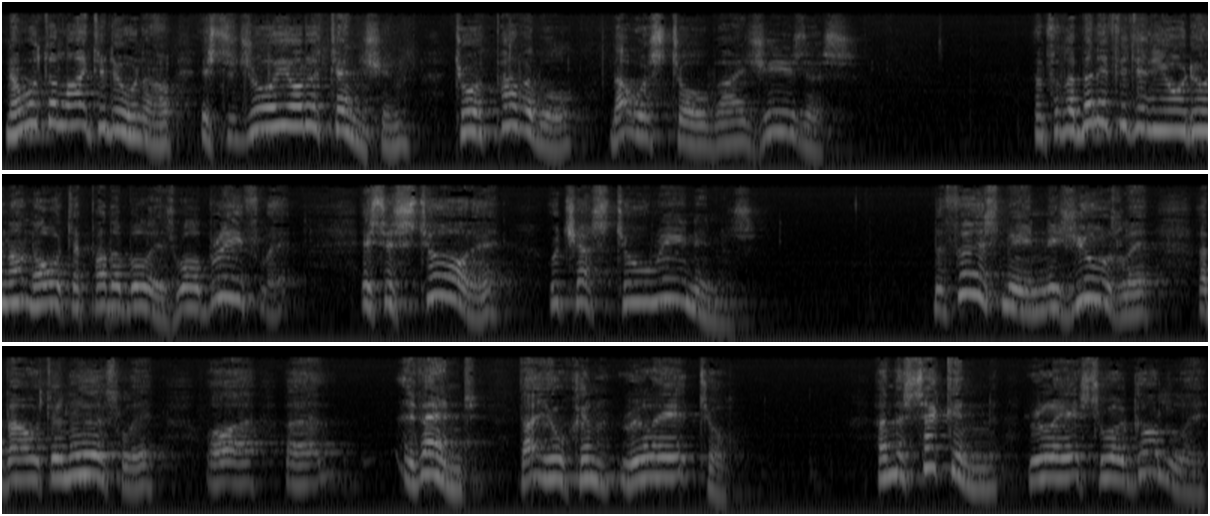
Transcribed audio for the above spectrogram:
Now, what I'd like to do now is to draw your attention to a parable that was told by Jesus. And for the benefit of you who do not know what a parable is, well, briefly, it's a story which has two meanings. The first meaning is usually about an earthly or uh, event that you can relate to. And the second relates to a godly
